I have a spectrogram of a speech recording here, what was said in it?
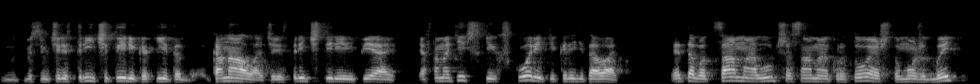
допустим, через 3-4 какие-то канала, через 3-4 API, автоматически их скорить и кредитовать. Это вот самое лучшее, самое крутое, что может быть.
